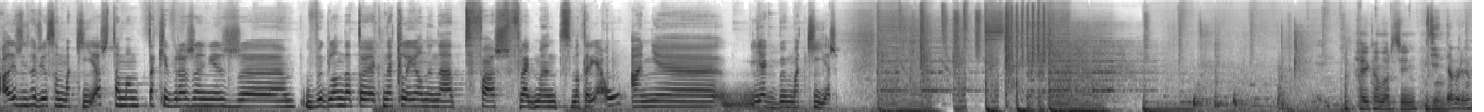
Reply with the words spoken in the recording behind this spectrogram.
ale jeżeli chodzi o sam makijaż, to mam takie wrażenie, że wygląda to jak naklejony na twarz fragment materiału, a nie jakby makijaż. Hejka Marcin. Dzień dobry.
